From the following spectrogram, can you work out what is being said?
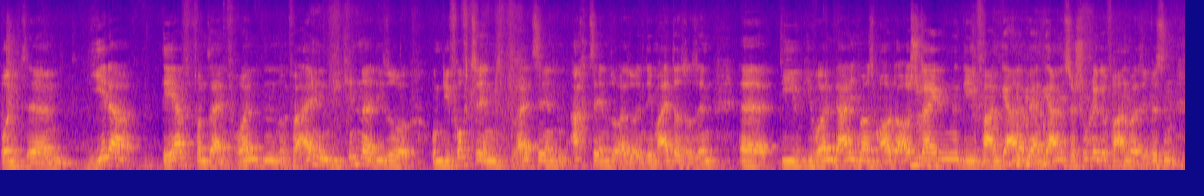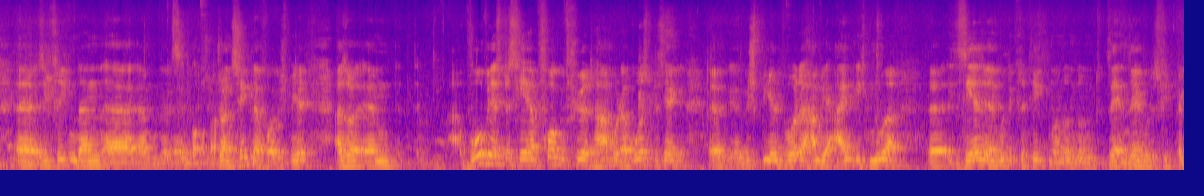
Und ähm, jeder, der von seinen Freunden und vor allen Dingen die Kinder, die so um die 15, 13, 18, so, also in dem Alter so sind, äh, die, die wollen gar nicht mehr aus dem Auto aussteigen, die fahren gerne, werden gerne zur Schule gefahren, weil sie wissen, äh, sie kriegen dann äh, ähm, John Sinclair vorgespielt. Also ähm, wo wir es bisher vorgeführt haben oder wo es bisher äh, gespielt wurde, haben wir eigentlich nur äh, sehr, sehr gute Kritiken und, und, und sehr, ein sehr gutes Feedback.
